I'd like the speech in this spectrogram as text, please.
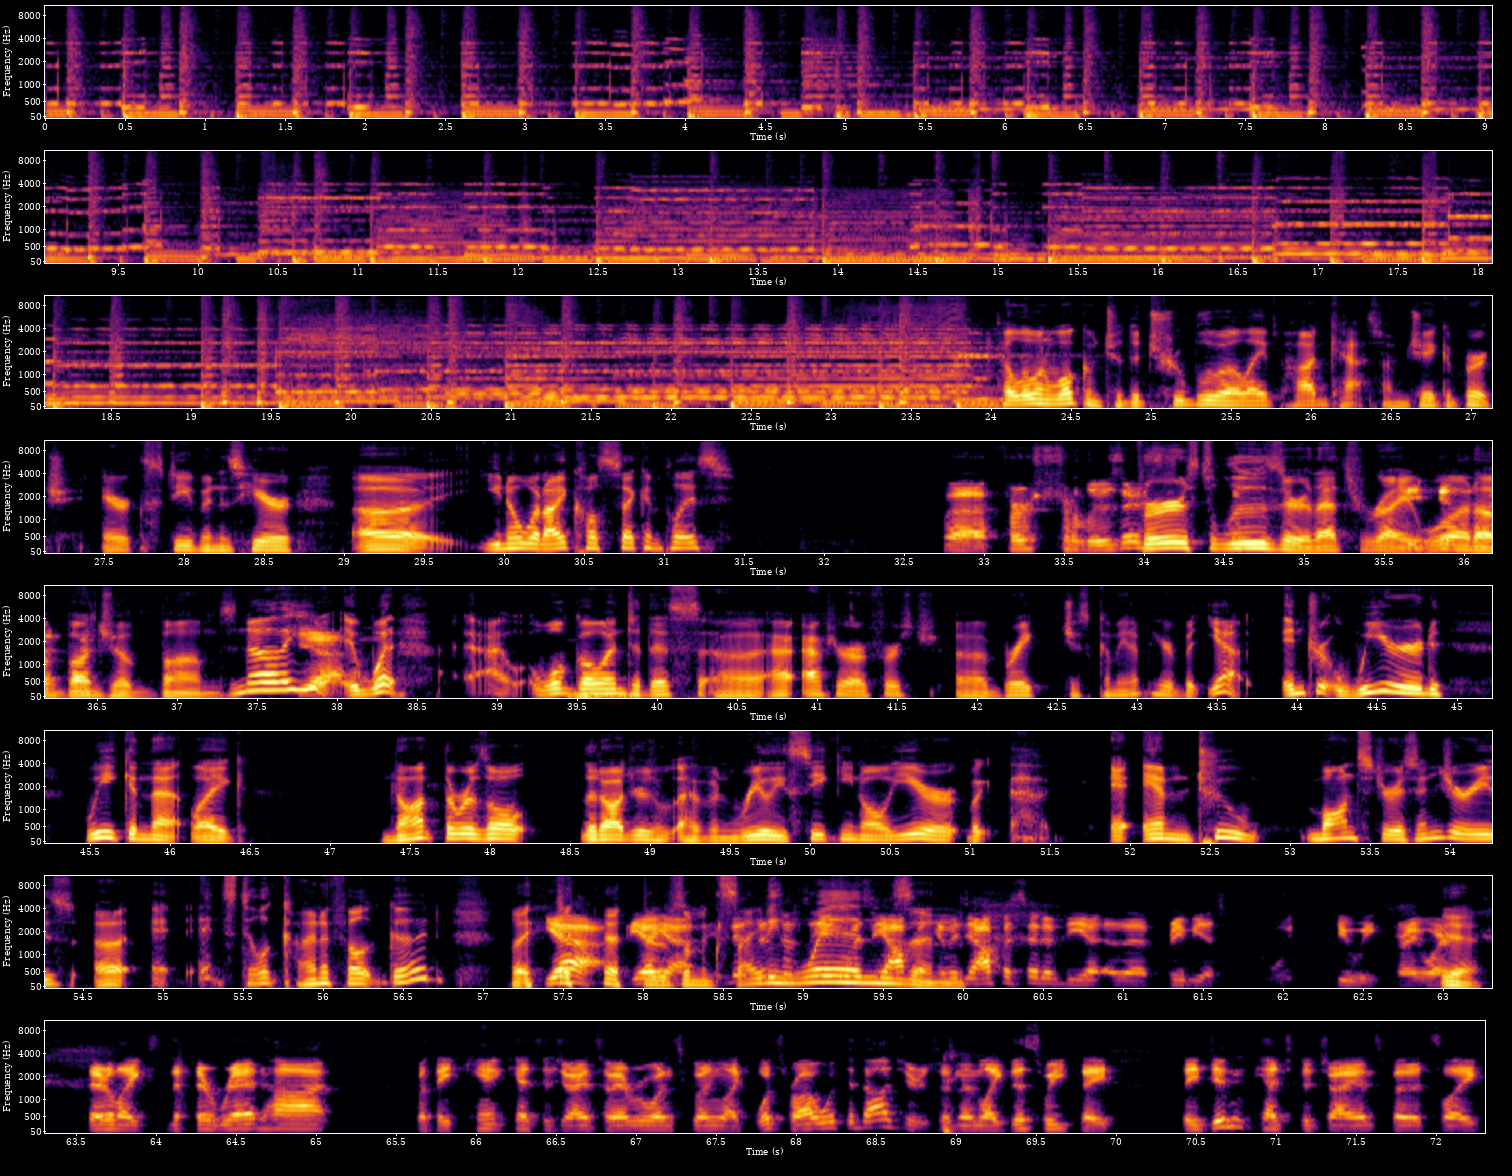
thank you Hello and welcome to the True Blue LA podcast. I'm Jacob Burch. Eric Stephen is here. Uh, you know what I call second place? Uh, first for losers. First loser. That's right. What a bunch of bums. No, they, Yeah. it, what I, we'll go into this uh, a- after our first uh, break, just coming up here. But yeah, inter- weird week in that like not the result the Dodgers have been really seeking all year, but and two monstrous injuries, uh, and, and still it kind of felt good. Like Yeah, yeah, there yeah. some exciting was- wins It was, the opposite, and it was the opposite of the uh, the previous week, few weeks, right? Where yeah. they're like they're red hot, but they can't catch the Giants, so everyone's going like, "What's wrong with the Dodgers?" And then like this week they they didn't catch the Giants, but it's like,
